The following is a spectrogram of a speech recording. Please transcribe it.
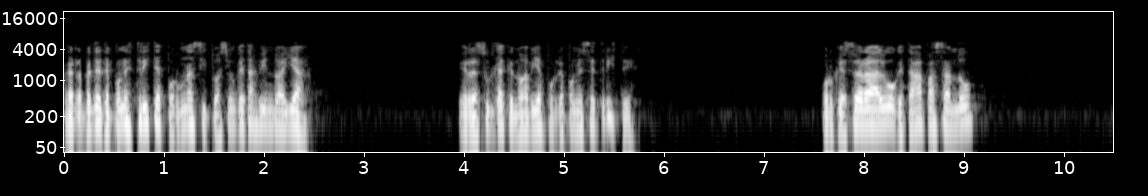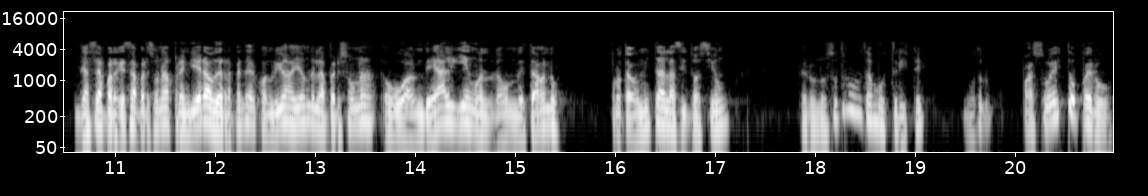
De repente te pones triste por una situación que estás viendo allá. Y resulta que no había por qué ponerse triste. Porque eso era algo que estaba pasando, ya sea para que esa persona aprendiera o de repente cuando ibas allá donde la persona o donde alguien o donde estaban los protagonistas de la situación, pero nosotros no estamos tristes. Nosotros pasó esto, pero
